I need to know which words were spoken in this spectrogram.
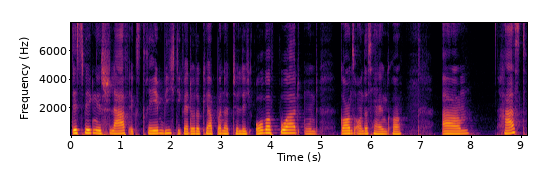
deswegen ist Schlaf extrem wichtig, weil da der Körper natürlich overfährt und ganz anders heilen kann. Ähm, heißt,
